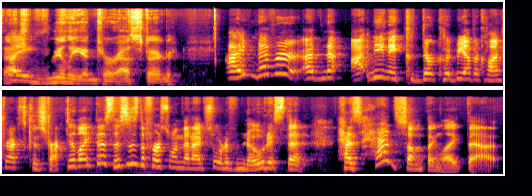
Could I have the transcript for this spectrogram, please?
That's like, really interesting. I've never, I've, ne- I mean, it could, there could be other contracts constructed like this. This is the first one that I've sort of noticed that has had something like that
